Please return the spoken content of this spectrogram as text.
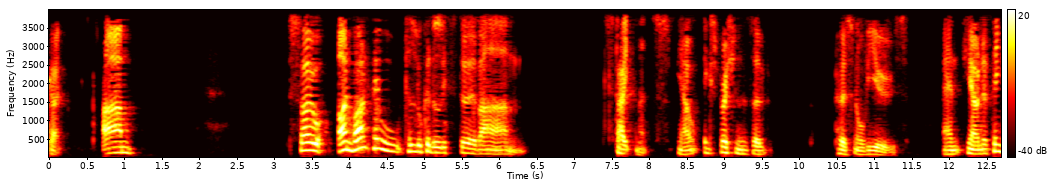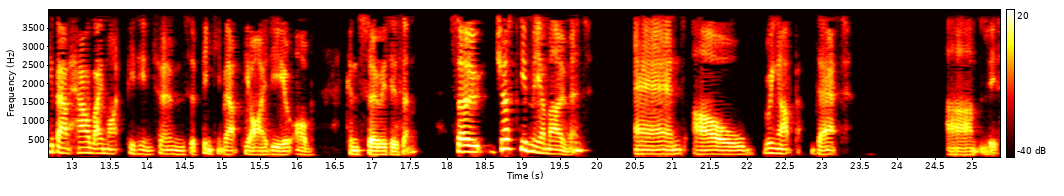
Okay. Um, so I invite people to look at a list of um, statements, you know, expressions of personal views, and you know, to think about how they might fit in terms of thinking about the idea of conservatism. So just give me a moment, and I'll bring up that um, list.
